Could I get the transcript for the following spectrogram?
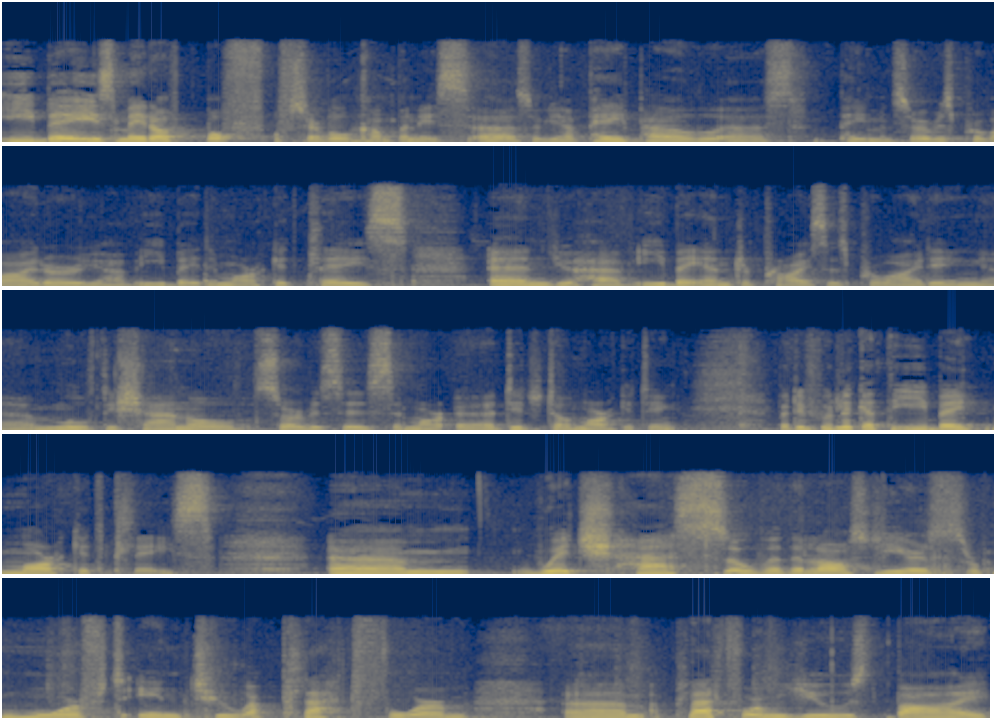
eBay is made up of, of several companies. Uh, so you have PayPal, uh, payment service provider, you have eBay, the marketplace, and you have eBay Enterprises providing uh, multi-channel services and mar uh, digital marketing. But if we look at the eBay marketplace, um, which has over the last years sort of morphed into a platform um, a platform used by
